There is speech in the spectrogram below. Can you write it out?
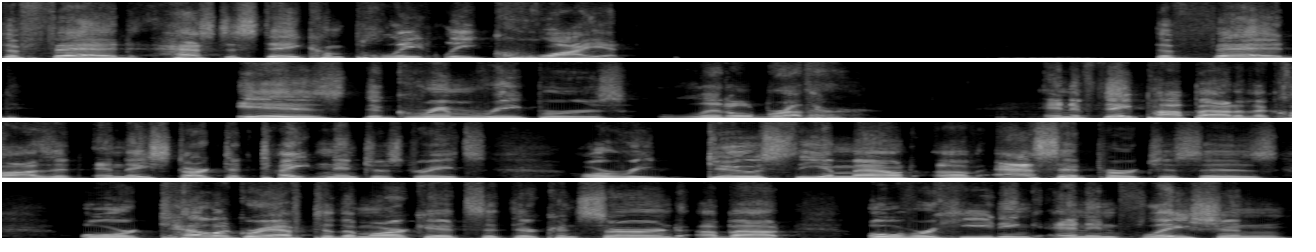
The Fed has to stay completely quiet. The Fed is the Grim Reaper's little brother. And if they pop out of the closet and they start to tighten interest rates or reduce the amount of asset purchases or telegraph to the markets that they're concerned about overheating and inflation,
